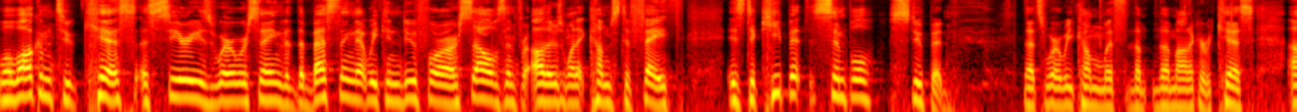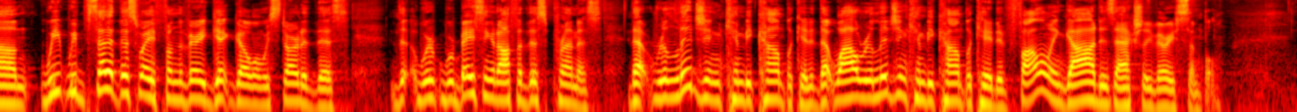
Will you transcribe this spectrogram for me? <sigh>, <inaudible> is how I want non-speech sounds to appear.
Well, welcome to KISS, a series where we're saying that the best thing that we can do for ourselves and for others when it comes to faith is to keep it simple, stupid. That's where we come with the, the moniker KISS. Um, we, we've said it this way from the very get go when we started this. The, we're, we're basing it off of this premise that religion can be complicated, that while religion can be complicated, following God is actually very simple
